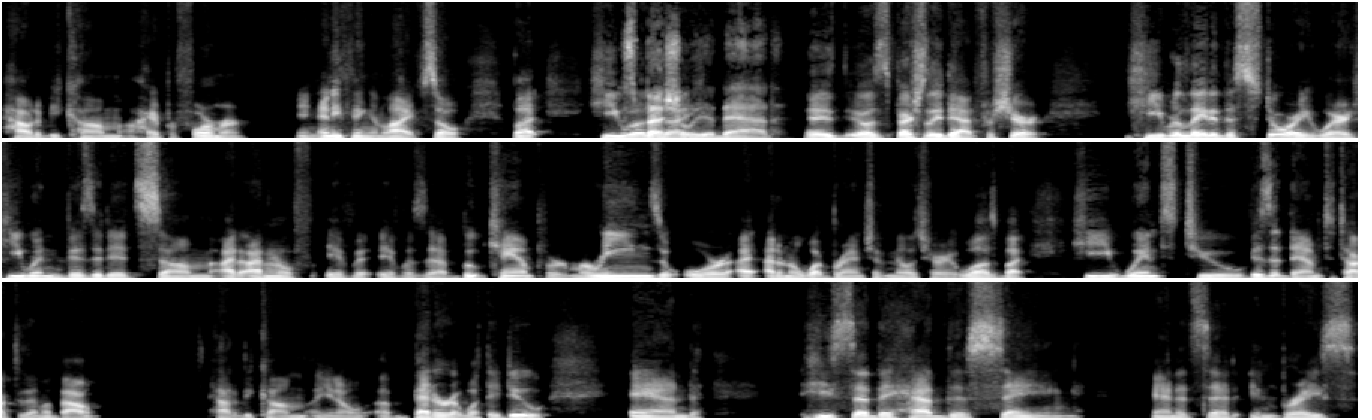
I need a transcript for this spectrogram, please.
how to become a high performer in anything in life. So, but he was especially uh, a dad. It, it, was especially a dad for sure. He related the story where he went and visited some. I, I don't know if, if, it was a boot camp or Marines or I, I don't know what branch of military it was, but he went to visit them to talk to them about how to become you know uh, better at what they do, and he said they had this saying, and it said, "Embrace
